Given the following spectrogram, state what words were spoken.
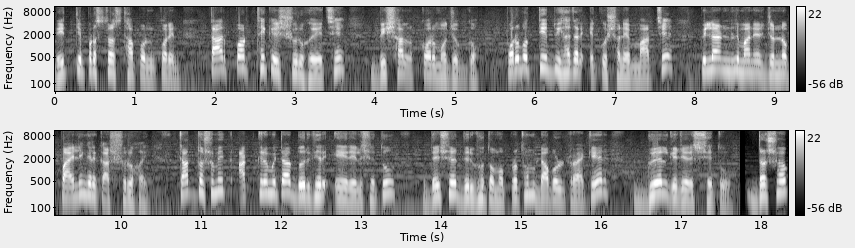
ভিত্তিপ্রস্তর স্থাপন করেন। তারপর থেকে শুরু হয়েছে বিশাল কর্মযজ্ঞ। পরবর্তী দুই হাজার একুশ সালের মার্চে পিলার নির্মাণের জন্য পাইলিংয়ের কাজ শুরু হয়। চার দশমিক আট কিলোমিটার দৈর্ঘ্যের এই রেল সেতু দেশের দীর্ঘতম প্রথম ডাবল ট্র্যাকের ডুয়েল গেজের সেতু। দর্শক,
